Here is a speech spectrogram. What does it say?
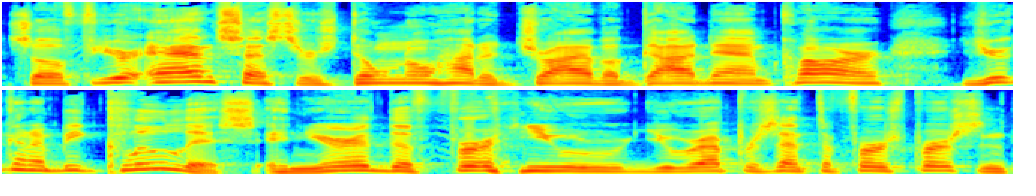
so if your ancestors don't know how to drive a goddamn car you're going to be clueless and you're the first you you represent the first person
